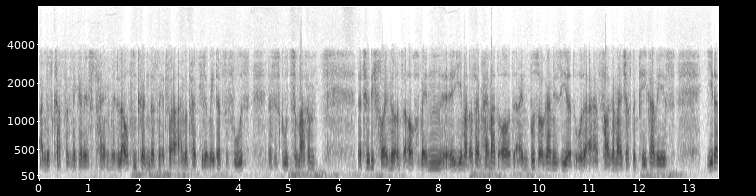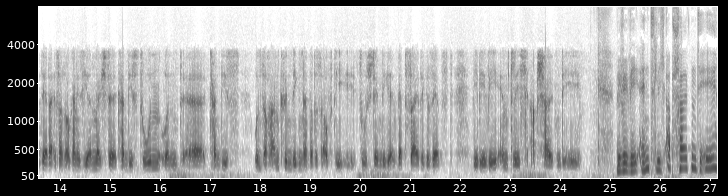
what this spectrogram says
an das Kraftwerk Neckar-Westheim laufen können. Das sind etwa anderthalb Kilometer zu Fuß. Das ist gut zu machen. Natürlich freuen wir uns auch, wenn äh, jemand aus einem Heimatort einen Bus organisiert oder Fahrgemeinschaft mit PKWs. Jeder, der da etwas organisieren möchte, kann dies tun und äh, kann dies uns auch ankündigen. Dann wird es auf die zuständige Webseite gesetzt, www.endlichabschalten.de. www.endlichabschalten.de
